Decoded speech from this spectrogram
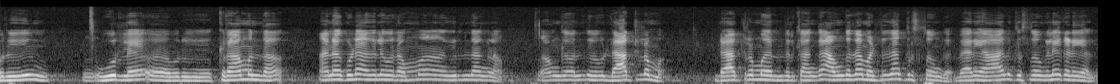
ஒரு ஊரில் ஒரு கிராமந்தான் ஆனால் கூட அதில் ஒரு அம்மா இருந்தாங்களாம். அவங்க வந்து ஒரு டாக்டர் அம்மா. டாக்டர் அம்மா இருந்திருக்காங்க. அவங்க தான் மட்டும்தான் கிறிஸ்தவங்க. வேறு யாரும் கிறிஸ்தவங்களே கிடையாது.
